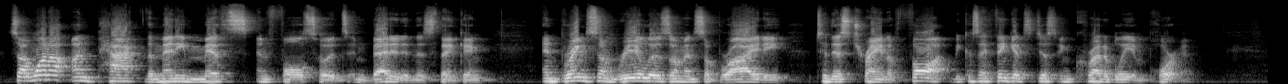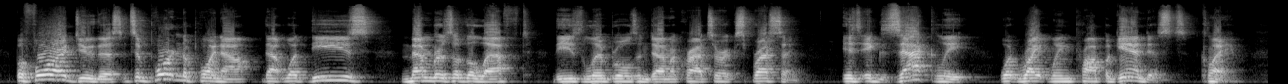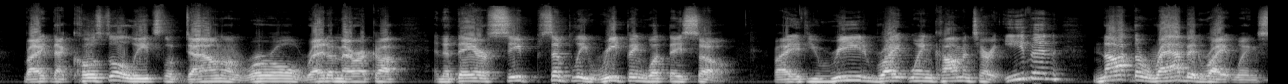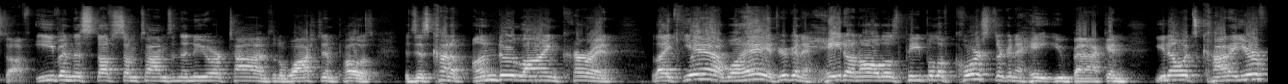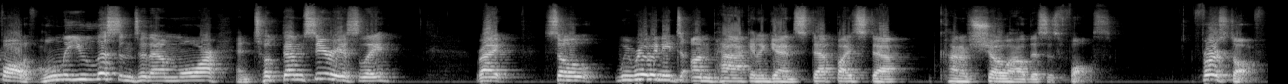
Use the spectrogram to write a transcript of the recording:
So I want to unpack the many myths and falsehoods embedded in this thinking and bring some realism and sobriety to this train of thought because I think it's just incredibly important. Before I do this, it's important to point out that what these members of the left, these liberals and Democrats are expressing is exactly what right wing propagandists claim, right? That coastal elites look down on rural, red America and that they are simply reaping what they sow, right? If you read right wing commentary, even not the rabid right wing stuff, even the stuff sometimes in the New York Times or the Washington Post, there's this kind of underlying current like, yeah, well, hey, if you're going to hate on all those people, of course they're going to hate you back. And, you know, it's kind of your fault. If only you listened to them more and took them seriously, right? So we really need to unpack and, again, step by step, kind of show how this is false. First off,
